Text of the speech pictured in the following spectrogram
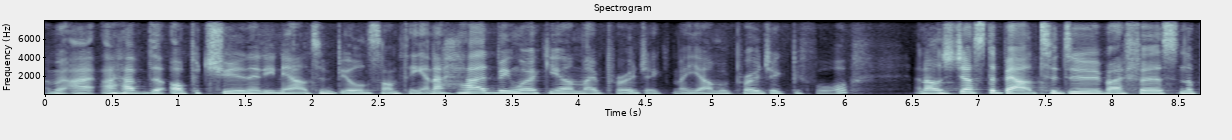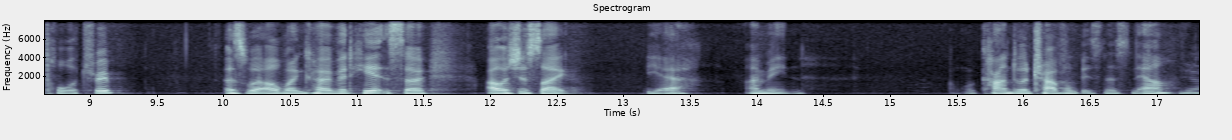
I mean, I, I have the opportunity now to build something. And I had been working on my project, my Yama project before. And I was just about to do my first Nepal trip as well when COVID hit. So I was just like, yeah, I mean, I can't do a travel business now. Yeah.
